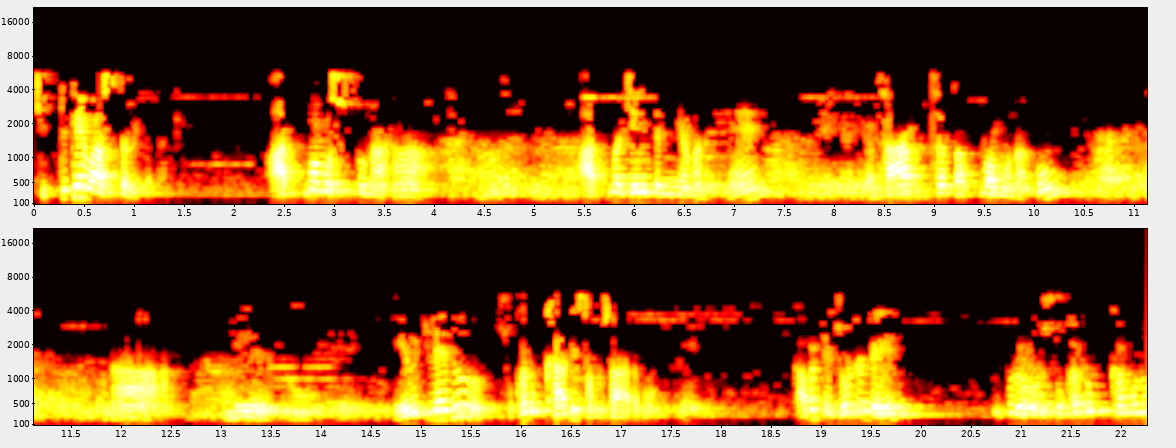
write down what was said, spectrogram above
చిత్తుకే వాస్తవికత. ఆత్మవస్తున ఆత్మ చైతన్యమనే యథార్థతత్వమునకు నా లేదు. ఏమిటి లేదు? సుఖ దుఃఖాది సంసారము లేదు. కాబట్టి చూడండి ఇప్పుడు సుఖ దుఃఖములు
